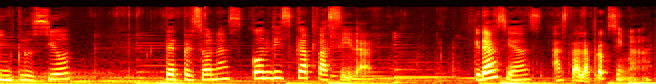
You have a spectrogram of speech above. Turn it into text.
Inclusión de Personas con Discapacidad. Gracias, hasta la próxima.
